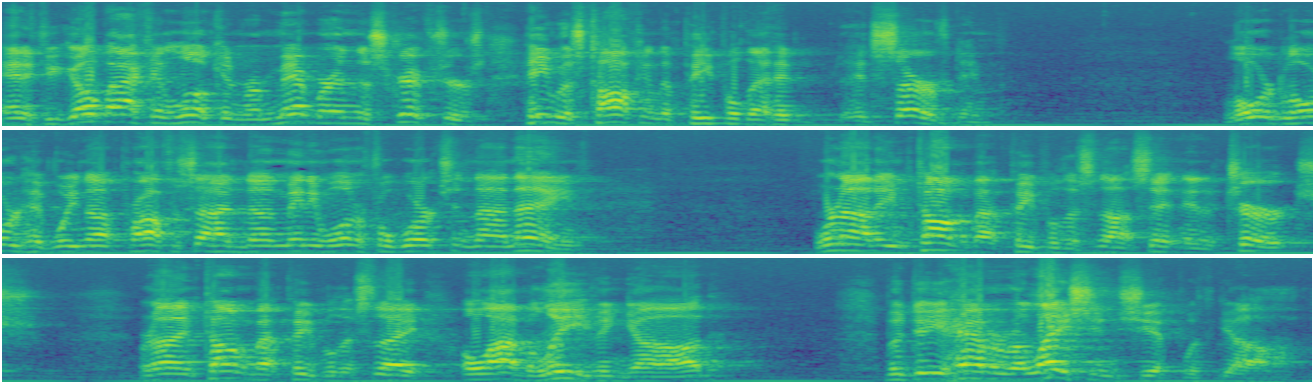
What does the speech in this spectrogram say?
And if you go back and look and remember in the scriptures, He was talking to people that had, had served Him. Lord, Lord, have we not prophesied and done many wonderful works in Thy name? We're not even talking about people that's not sitting in a church. We're not even talking about people that say, Oh, I believe in God. But do you have a relationship with God?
